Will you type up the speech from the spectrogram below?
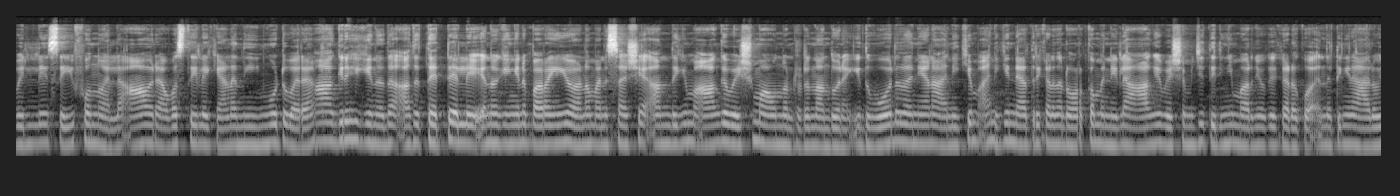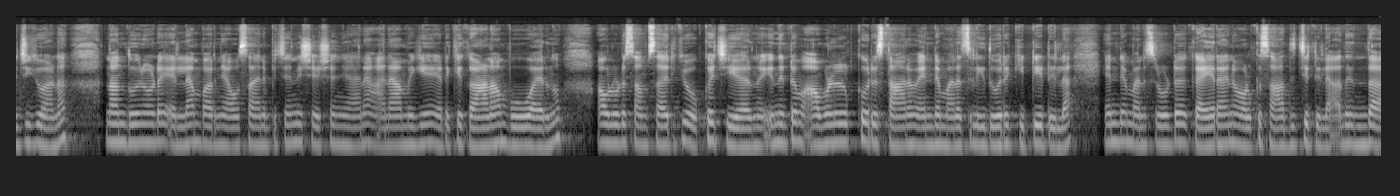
വലിയ സേഫ് ഒന്നുമല്ല ആ ഒരു അവസ്ഥയിലേക്കാണ് നീ ഇങ്ങോട്ട് വരാൻ ആഗ്രഹിക്കുന്നത്. അത് തെറ്റല്ലേ? എന്നൊക്കെ ഇങ്ങനെ പറയുകയാണ് മനസ്സാക്ഷി. അന്തിക്കും ആകെ വിഷമാവുന്നുണ്ടോ നന്ദുവിനെ. ഇതുപോലെ തന്നെയാണ് അനിക്ക് അനിക്കും അനിക്കും രാത്രി കിടന്നിട്ട് ഉറക്കം മുന്നില്ല ആകെ വിഷമിച്ച് തിരിഞ്ഞു മറിഞ്ഞൊക്കെ കിടക്കുക എന്നിട്ടിങ്ങനെ ആലോചിക്കുവാണ്. നന്ദുവിനോട് എല്ലാം പറഞ്ഞ് അവസാനിപ്പിച്ചതിന് ശേഷം ഞാൻ അനാമികയെ ഇടയ്ക്ക് കാണാൻ പോവുമായിരുന്നു. അവളോട് സംസാരിക്കുകയും ഒക്കെ ചെയ്യുമായിരുന്നു. എന്നിട്ടും അവൾക്കൊരു സ്ഥാനം എന്റെ മനസ്സിൽ ഇതുവരെ കിട്ടിയിട്ടില്ല. എന്റെ മനസ്സിലോട്ട് കയറാനും അവൾക്ക് സാധിച്ചിട്ടില്ല. അതെന്താ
